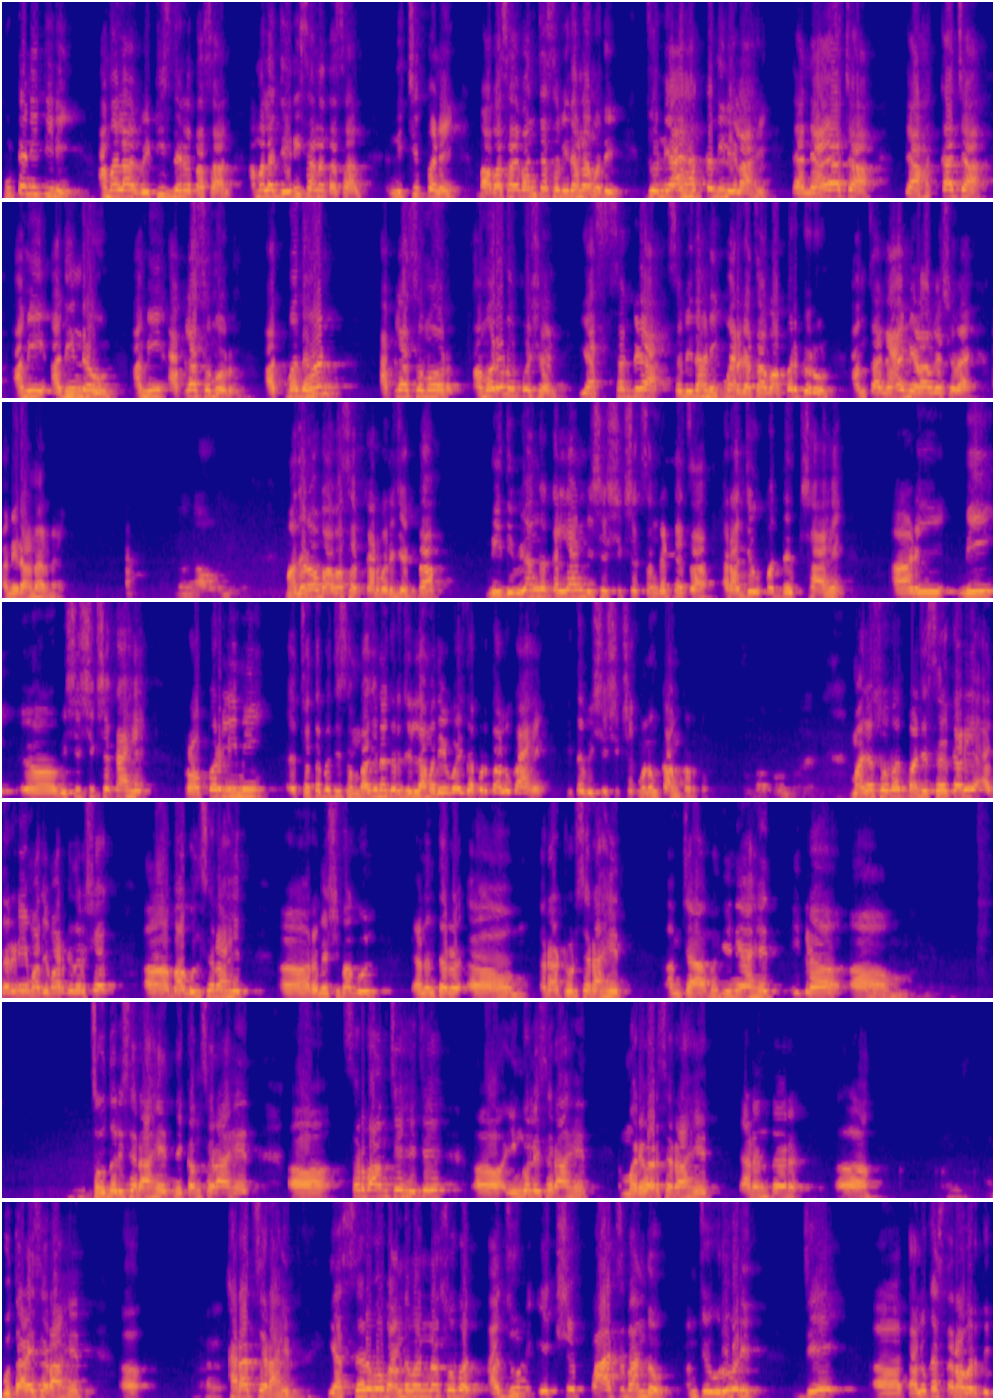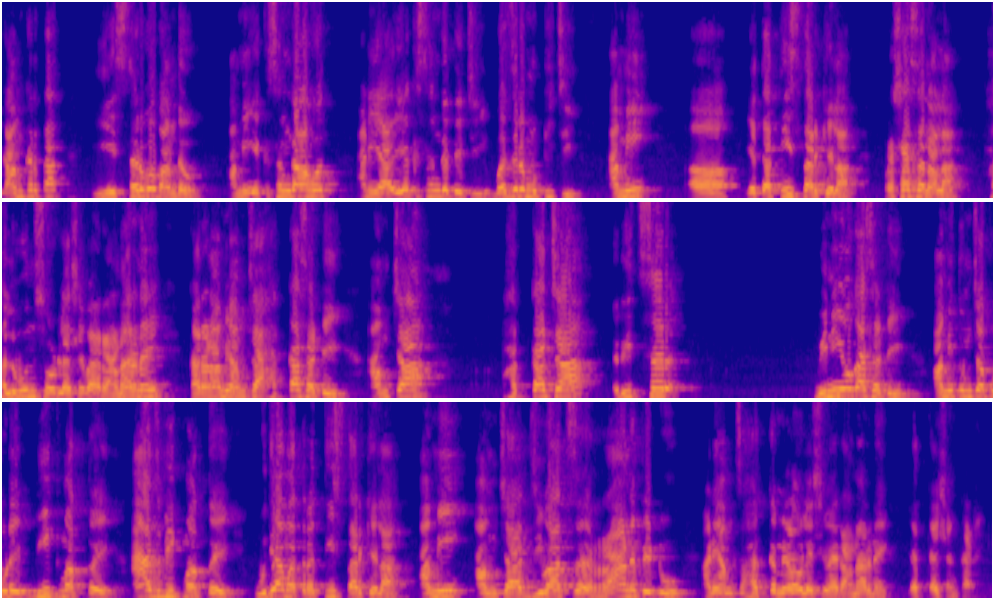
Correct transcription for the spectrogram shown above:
कूटनीतीने आम्हाला वेठीस धरत असाल आम्हाला जेरीस आणत असाल निश्चितपणे बाबासाहेबांच्या संविधानामध्ये जो न्याय हक्क दिलेला आहे त्या न्यायाच्या त्या हक्काच्या आम्ही अधीन राहून आम्ही आपल्यासमोर आत्मदहन आपल्यासमोर अमरण उपोषण या सगळ्या संविधानिक मार्गाचा वापर करून आमचा न्याय मिळवल्याशिवाय आम्ही राहणार नाही. माझं नाव बाबासाहेब कारभारी जगताप. मी दिव्यांग कल्याण विशेष शिक्षक संघटनेचा राज्य उपाध्यक्ष आहे आणि मी विशेष शिक्षक आहे. प्रॉपरली मी छत्रपती संभाजीनगर जिल्ह्यामध्ये वैजापूर तालुका आहे तिथं विशेष शिक्षक म्हणून काम करतो. माझ्यासोबत माझे सहकारी आदरणीय माझे मार्गदर्शक बागुल सर आहेत रमेश बागुल त्यानंतर राठोड सर आहेत आमच्या भगिनी आहेत इकडं चौधरी सर आहेत निकम सर आहेत सर्व आमचे हे जे इंगोले सर आहेत मरेवार सर आहेत त्यानंतर भुताळे सर आहेत अं, खरात सर आहेत. या सर्व बांधवांना सोबत अजून एकशे पाच बांधव आमचे उर्वरित जे तालुका स्तरावरती काम करतात हे सर्व बांधव आम्ही एकसंघ आहोत आणि या एकसंगतेची वज्रमुठीची आम्ही येत्या तीस तारखेला प्रशासनाला हलवून सोडल्याशिवाय राहणार नाही. कारण आम्ही आमच्या हक्कासाठी आमच्या हक्काच्या रितसर विनियोगासाठी आम्ही तुमच्यापुढे भीक मागतोय आज भीक मागतोय. उद्या मात्र तीस तारखेला आम्ही आमच्या जीवाचं रान पेटू आणि आमचा हक्क मिळवल्याशिवाय राहणार नाही यात काही शंका नाही.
